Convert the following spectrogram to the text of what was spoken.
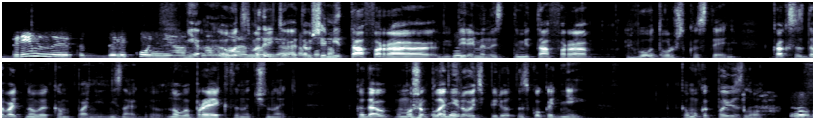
беременные это далеко не основная Не, вот смотрите, это работа. вообще метафора, беременность, метафора любого творческого состояния. Как создавать новые компании, не знаю, новые проекты начинать? Когда мы можем планировать вперед на сколько дней? Кому как повезло. Ну,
